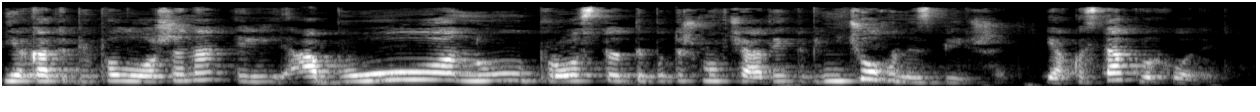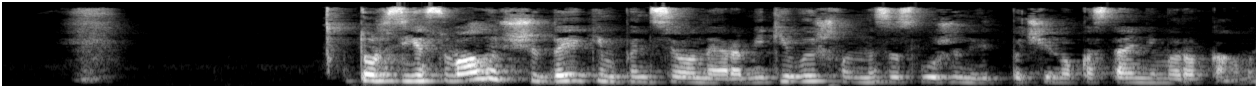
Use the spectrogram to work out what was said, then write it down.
яка тобі положена, або ну просто ти будеш мовчати і тобі нічого не збільшать. Якось так виходить. Тож з'ясувало, що деяким пенсіонерам, які вийшли на заслужений відпочинок останніми роками,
